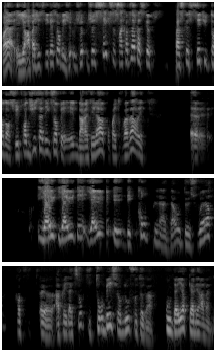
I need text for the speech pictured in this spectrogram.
voilà, il n'y aura pas de justification, mais je, je, je sais que ce sera comme ça parce que parce que c'est une tendance. Je vais prendre juste un exemple et, et m'arrêter là pour pas être trop bavard, mais euh, il y a eu il y a eu des il y a eu des, des complaintes d'un ou deux joueurs quand euh, après l'action qui tombaient sur nous photographes ou d'ailleurs caméramans.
